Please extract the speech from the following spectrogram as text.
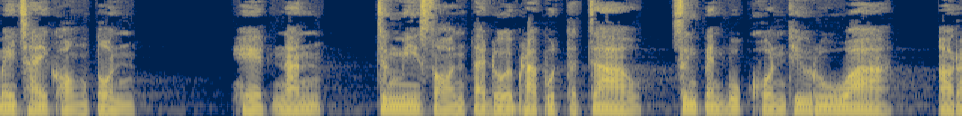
ไม่ใช่ของตน เหตุนั้นจึงมีสอนแต่โดยพระพุทธเจ้า ซึ่งเป็นบุคคลที่รู้ว่า อะไร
